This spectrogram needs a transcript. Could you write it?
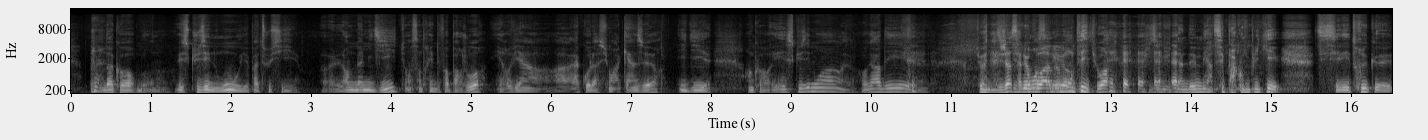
D'accord, bon, excusez-nous, il n'y a pas de souci. Euh, le lendemain midi, on s'entraîne deux fois par jour. Il revient à, la collation à 15h. Il dit encore, excusez-moi, regardez. déjà, ça commence à me monter, tu vois. Je dis, putain de merde, c'est pas compliqué. C'est des trucs, euh,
